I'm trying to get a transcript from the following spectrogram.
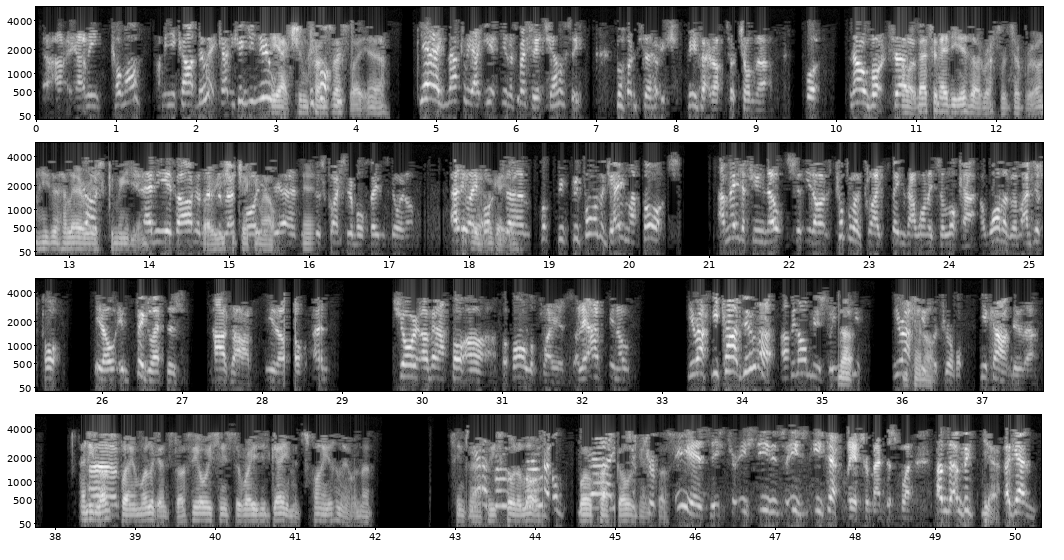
I, I mean, come on. I mean, you can't do it, can you? 'Cause you knew. the action translate, yeah. Yeah, exactly. I, you, you know, especially at Chelsea. But uh, we better not touch on that. No, but Oh, um, that's an Eddie Izzard reference, everyone. He's a hilarious comedian. Eddie Izzard and So you the should check him Boys. out. Yeah, Yeah. there's questionable things going on. Anyway, Yeah, but, okay, um, but be- before the game, I thought I made a few notes. You know, a couple of like things I wanted to look at, and one of them I just put, you know, in big letters, Hazard. You know, and sure, I mean, I thought, oh, of all the players, and it, you know, you're ask- you can't do that. I mean, obviously, No, you, you're you asking cannot. for trouble. You can't do that. And he Um, loves playing well against us. He always seems to raise his game. It's funny, isn't it, when that seems to happen. He scored a lot of little- world-class yeah, goals against us. He is. He's, he's, he's, he's, he's definitely a tremendous player. And, and be- Yeah. again,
